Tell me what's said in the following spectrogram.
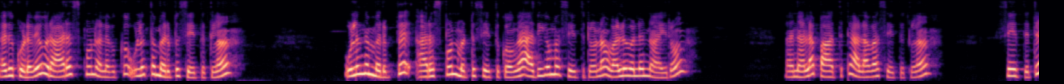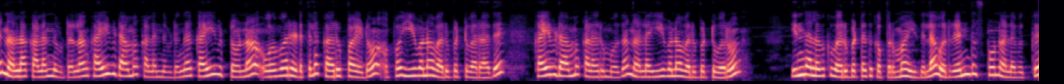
அது கூடவே ஒரு அரை ஸ்பூன் அளவுக்கு உளுத்தம்பருப்பு சேர்த்துக்கலாம். உளுந்தம்பருப்பு அரை ஸ்பூன் மட்டும் சேர்த்துக்கோங்க. அதிகமாக சேர்த்துட்டோன்னா வலுவலுன்னு ஆயிரும். அதனால் பார்த்துட்டு அளவாக சேர்த்துக்கலாம். சேர்த்துட்டு நல்லா கலந்து விட்டுறலாம். கை விடாமல் கலந்து விடுங்க. கை விட்டோன்னா ஒவ்வொரு இடத்துல கருப்பாயிடும். அப்போ ஈவனாக வறுபட்டு வராது. கை விடாமல் கலரும் போது தான் நல்லா ஈவனாக வறுபட்டு வரும். இந்த அளவுக்கு வறுபட்டதுக்கு அப்புறமா இதில் ஒரு ரெண்டு ஸ்பூன் அளவுக்கு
